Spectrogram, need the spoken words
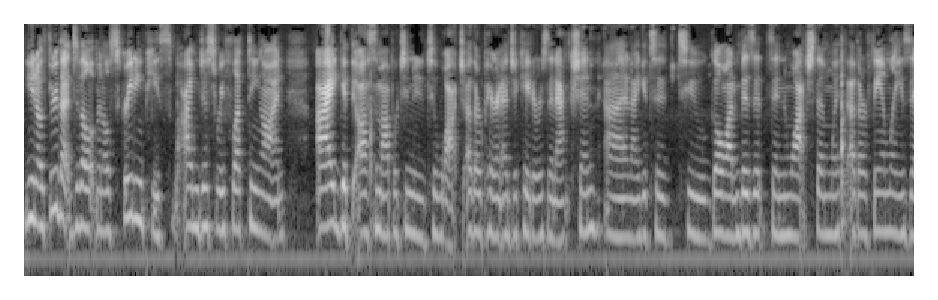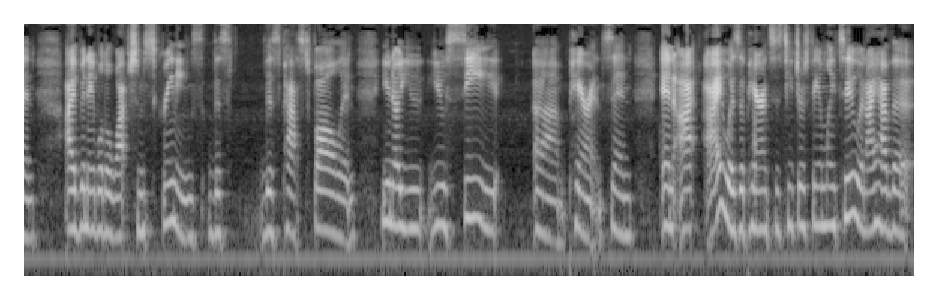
you know, through that developmental screening piece, I'm just reflecting on I get the awesome opportunity to watch other parent educators in action, uh, and I get to to go on visits and watch them with other families. And I've been able to watch some screenings this this past fall, and you know, you you see um, parents and and I I was a parents as teachers family too, and I have the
